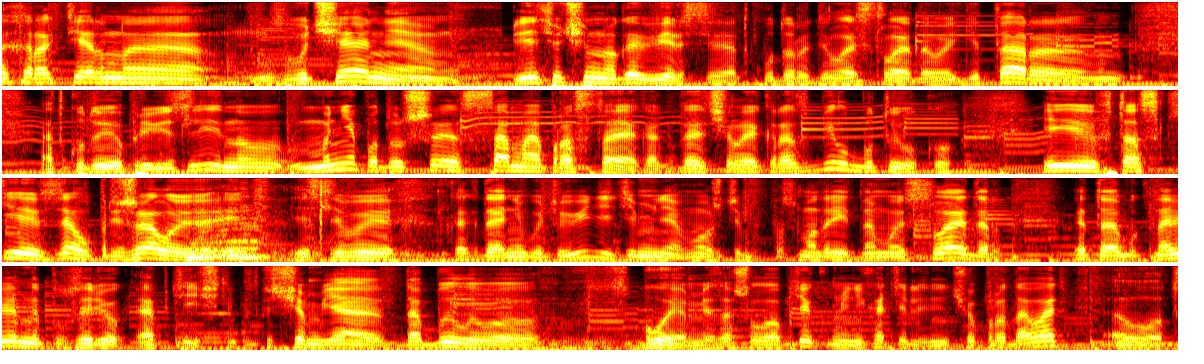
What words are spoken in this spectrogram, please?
Это характерное звучание. Есть очень много версий, откуда родилась слайдовая гитара, откуда ее привезли. Но мне по душе самая простая, когда человек разбил бутылку и в тоске взял, прижал ее. И если вы когда-нибудь увидите меня, можете посмотреть на мой слайдер. Это обыкновенный пузырек аптечный. Причем я добыл его с боем. Я зашел в аптеку, мне не хотели ничего продавать. Вот.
